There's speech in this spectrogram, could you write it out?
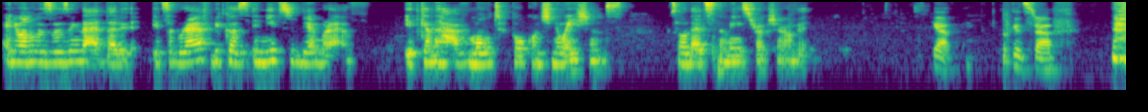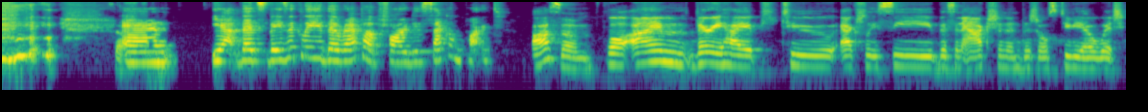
anyone who's using that, that it, it's a graph because it needs to be a graph. It can have multiple continuations. So that's the main structure of it. Yep, good stuff. And yeah, that's basically the wrap up for the second part. Awesome. Well, I'm very hyped to actually see this in action in Visual Studio, which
